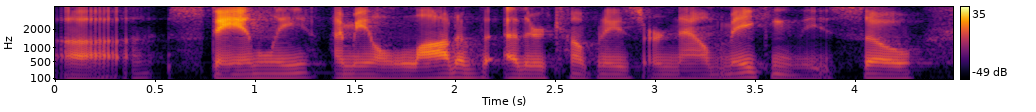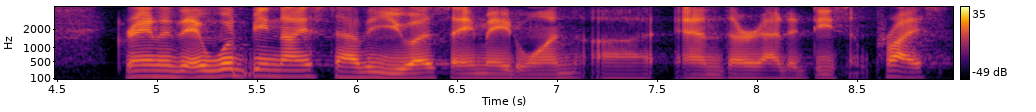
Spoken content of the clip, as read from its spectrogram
uh, Stanley. I mean, a lot of other companies are now making these. So Granted, it would be nice to have a USA made one uh, and they're at a decent price.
